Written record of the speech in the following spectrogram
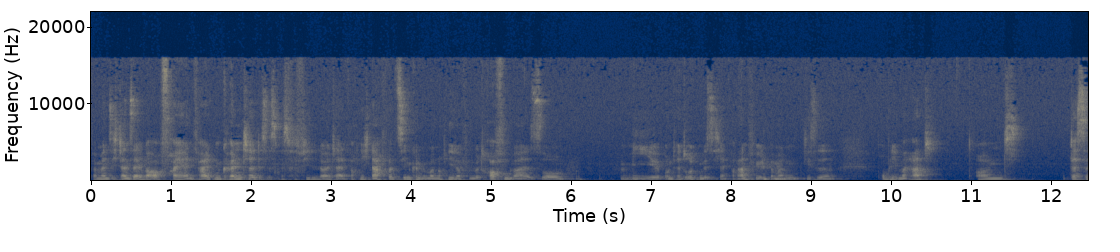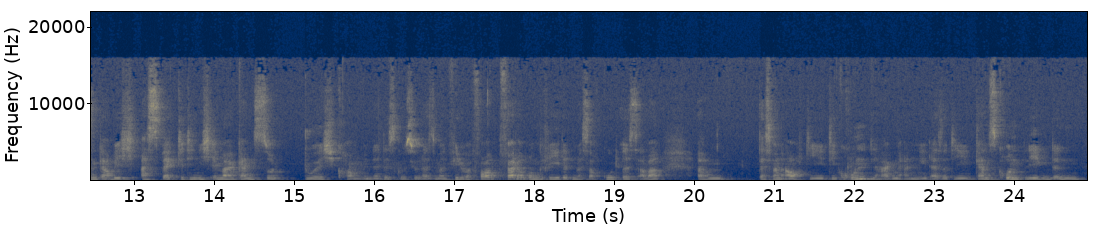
weil man sich dann selber auch freier entfalten könnte. Das ist was, was viele Leute einfach nicht nachvollziehen können, wenn man noch nie davon betroffen war, ist so wie unterdrückend es sich einfach anfühlt, wenn man mhm. diese Probleme hat. Und das sind, glaube ich, Aspekte, die nicht immer ganz so durchkommen in der Diskussion. Also man viel über Förderung redet und was auch gut ist, aber ähm, dass man auch die, die Grundlagen angeht, also die ganz grundlegenden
